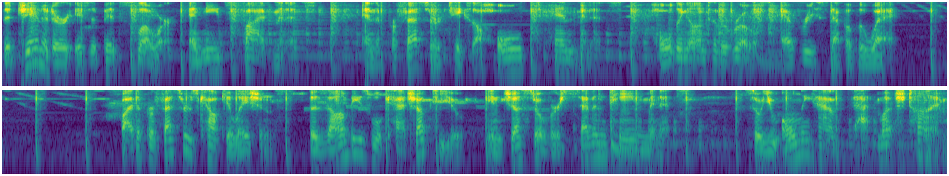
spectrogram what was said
The janitor is a bit slower and needs five minutes, and the professor takes a whole ten minutes, holding onto the ropes every step of the way. By the professor's calculations, the zombies will catch up to you in just over 17 minutes. So you only have that much time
